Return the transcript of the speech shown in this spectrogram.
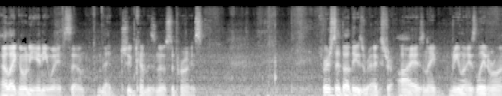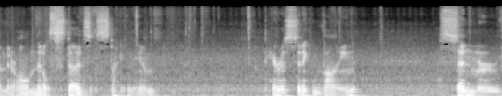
I like Oni anyway, so that should come as no surprise. First, I thought these were extra eyes, and I realized later on they're all metal studs stuck in him. Parasitic Vine. Senmurv.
